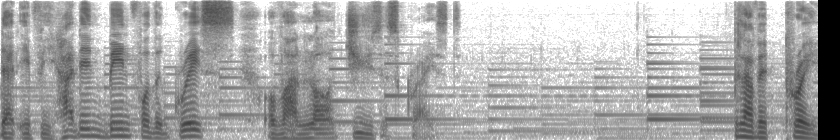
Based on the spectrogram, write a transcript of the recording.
that if it hadn't been for the grace of our Lord Jesus Christ, Beloved, pray.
